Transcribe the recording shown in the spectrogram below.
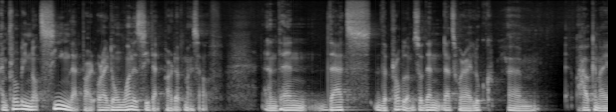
I'm probably not seeing that part, or I don't want to see that part of myself. And then that's the problem. So then that's where I look. Um, how can I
